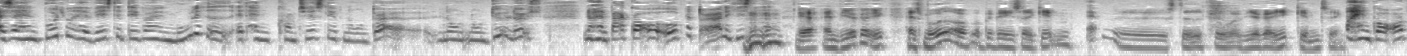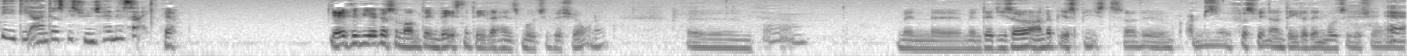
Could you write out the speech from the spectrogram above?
altså han burde jo have vidst, at det var en mulighed, at han kom til at slippe nogle, dør, nogle, nogle dyr løs, når han bare går og åbner dørene hister. Mhm. Ja, han virker ikke. Hans måde at, at bevæge sig igennem Ja. øh, stedet på virker ikke gennemtænkt. Og han går op i, at de andre skal synes, han er sej. Ja, det virker som om det er en væsentlig del af hans motivation. Ikke? Øh, Så, men, øh, men da de så andre bliver spist, så det, øh, forsvinder en del af den motivation. ja.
